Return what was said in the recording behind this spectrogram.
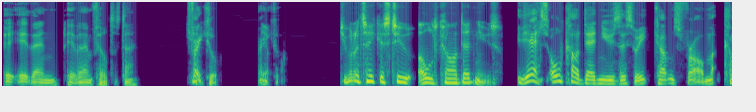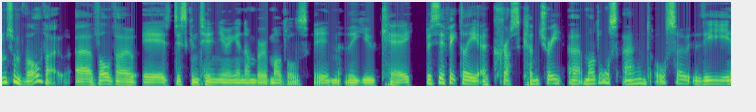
it, it then it then filters down. It's very cool, very Yep. cool. Do you want to take us to old car dead news? Yes, old car dead news this week comes from comes from Volvo. Uh, Volvo is discontinuing a number of models in the UK, specifically uh, cross country uh, models and also the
